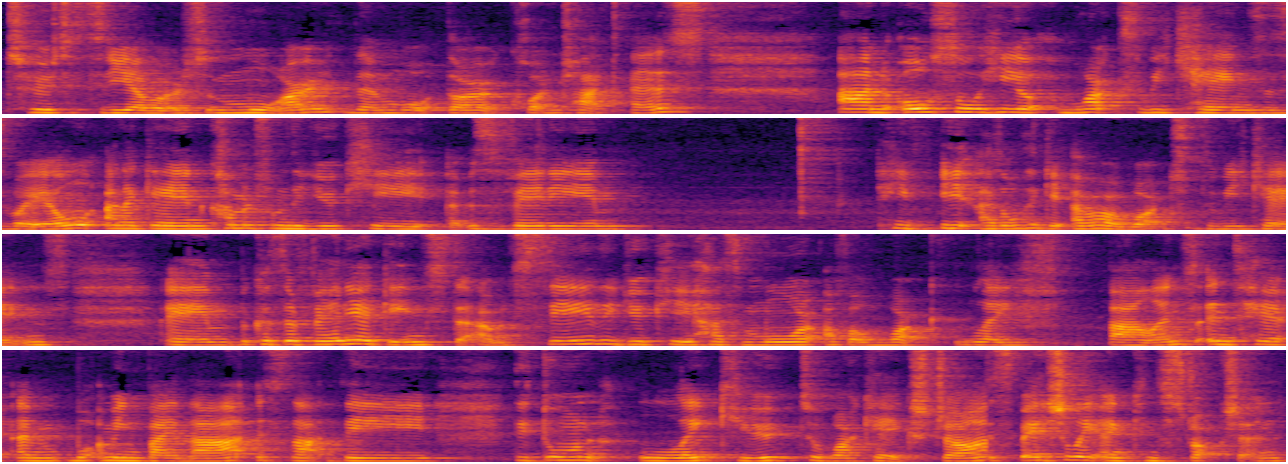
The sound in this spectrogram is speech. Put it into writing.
two to three hours more than what their contract is. And also he works weekends as well. And again, coming from the UK, it was very, he, he I don't think he ever worked the weekends um, because they're very against it. I would say the UK has more of a work-life balance and, and what I mean by that is that they they don't like you to work extra especially in construction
